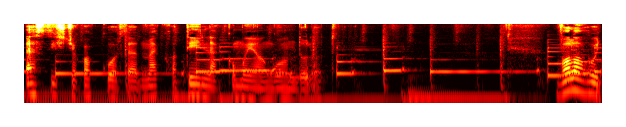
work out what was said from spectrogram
ezt is csak akkor tedd meg, ha tényleg komolyan gondolod. Valahogy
